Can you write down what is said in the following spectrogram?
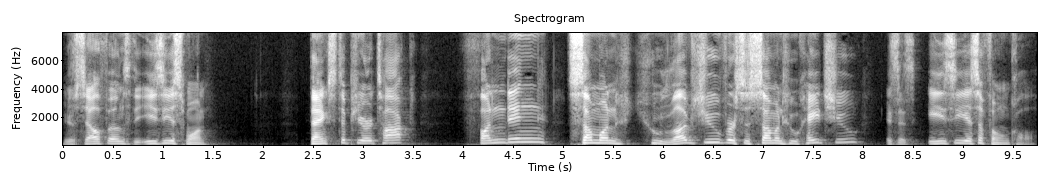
Your cell phone's the easiest one. Thanks to Pure Talk, funding someone who loves you versus someone who hates you is as easy as a phone call.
